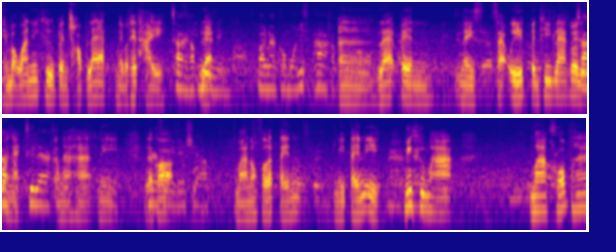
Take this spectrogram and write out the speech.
เห็นบอกว่านี่คือเป็นช็อปแรกในประเทศไทย ใช่ครับและ ลิง บางนากม 25 ครับเออและเป็นในแซอุอีสเป็นที่แรกด้วยหรือว่าไงใช่คบที่แรกครับนะฮะนี่แล้วก็ใน Southeast Asia ครับมาน้องเฟิร์สเต็นท์มีเต็นท์อีกอ่านี่คือมามาครบฮะ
